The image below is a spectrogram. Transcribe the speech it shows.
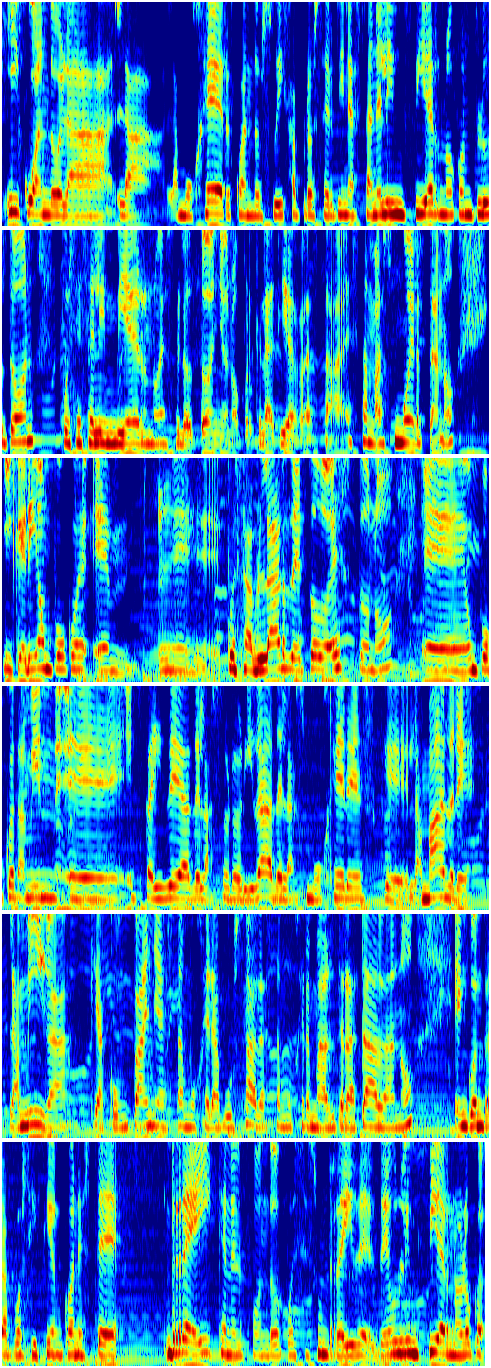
y cuando la, la- mujer, cuando su hija Proserpina está en el infierno con Plutón, pues es el invierno, es el otoño, ¿no? porque la Tierra está, está más muerta. ¿no? Y quería un poco eh, eh, pues hablar de todo esto, ¿no? Un poco también eh, esta idea de la sororidad, de las mujeres, que la madre, la amiga que acompaña a esta mujer abusada, a esta mujer maltratada, ¿no? en contraposición con este rey que en el fondo pues es un rey de, un infierno lo que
